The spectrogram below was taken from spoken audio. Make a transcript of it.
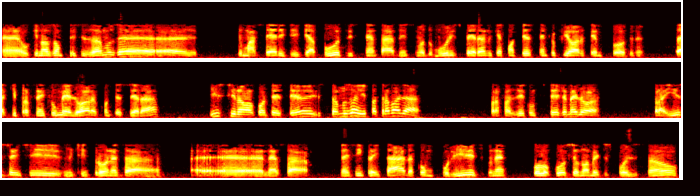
É, o que nós não precisamos é de uma série de, de abutres sentado em cima do muro, esperando que aconteça sempre o pior o tempo todo. Né? Daqui para frente o melhor acontecerá, e se não acontecer, estamos aí para trabalhar, para fazer com que seja melhor. Para isso a gente, a gente entrou nessa, é, nessa, nessa empreitada como político, né? colocou seu nome à disposição,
